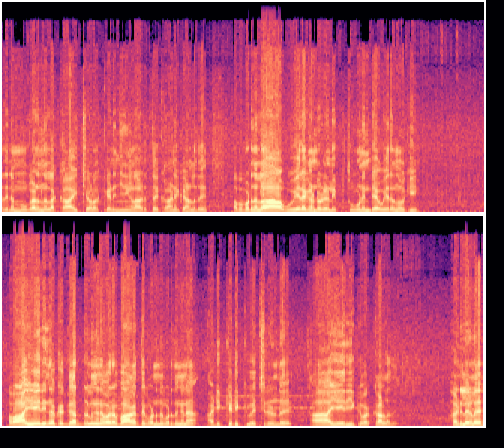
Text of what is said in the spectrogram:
അതിന്റെ മുകളിൽ നിന്നുള്ള കാഴ്ചകളൊക്കെയാണ് ഇനി നിങ്ങൾ അടുത്ത് കാണിക്കാനുള്ളത്. അപ്പോൾ ഇവിടെ നിന്നുള്ള ആ ഉയരം കണ്ടുപിടികളി തൂണിന്റെ ഉയരം നോക്കി. അപ്പോൾ ആ ഏരിയയിൽ നിന്നൊക്കെ ഗർഡർ ഇങ്ങനെ ഓരോ ഭാഗത്ത് കൊണ്ടുവന്ന് കൊടുത്ത് ഇങ്ങനെ അടിക്കടിക്ക് വെച്ചിട്ടുണ്ട്. ആ ഏരിയക്ക് വെക്കാനുള്ളത്. ഹഡിലുകൾ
